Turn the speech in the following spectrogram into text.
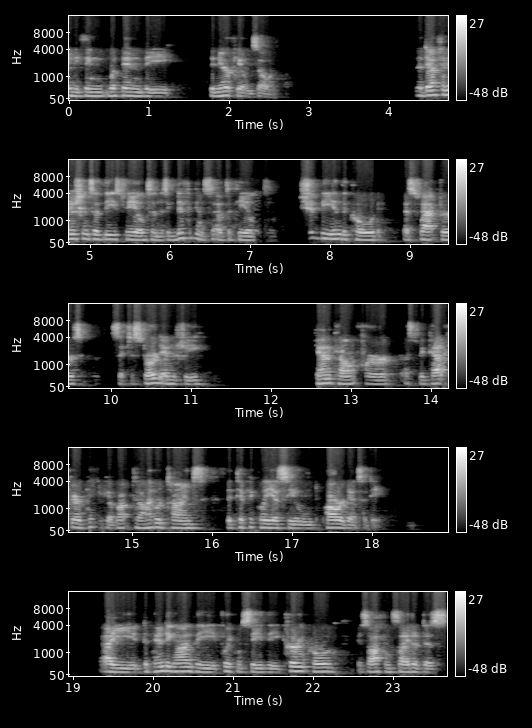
anything within the, the near field zone. The definitions of these fields and the significance of the fields should be in the code as factors such as stored energy, can account for a spectacular peak of up to 100 times the typically assumed power density. I.e., depending on the frequency, the current code is often cited as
